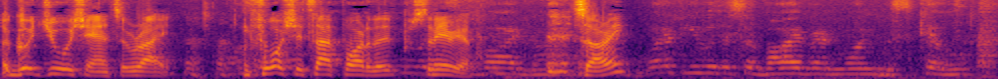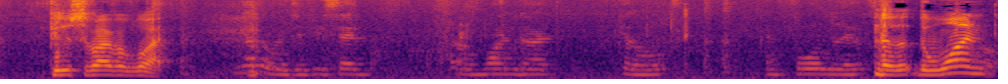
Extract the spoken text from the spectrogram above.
a good Jewish answer, right? Unfortunately, it's not part of the scenario. Survivor. Sorry? What if you were the survivor and one was killed? If you survive of what? In other words, if you said uh, one got killed and four lived. No, the, the one,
